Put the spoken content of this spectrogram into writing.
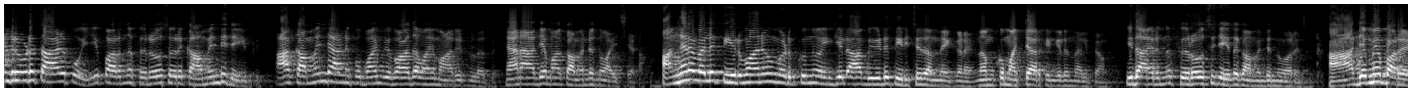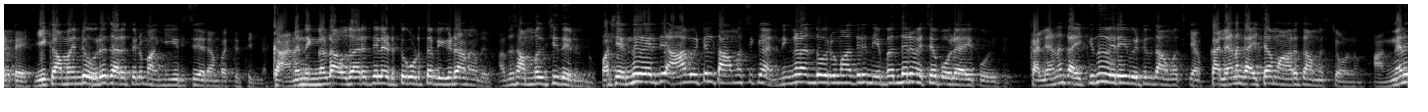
ഇന്റർവ്യൂടെ താഴെ പോയി. ഈ പറഞ്ഞ ഫിറോസ് ഒരു കമന്റ് ചെയ്ത്. ആ കമന്റ് ആണ് ഇപ്പൊ വൻ വിവാദമായി മാറിയിട്ടുള്ളത്. ഞാൻ ആദ്യം ആ കമന്റ് ഒന്ന് വായിച്ചു തരാം. അങ്ങനെ വല്ല തീരുമാനവും എടുക്കുന്നുവെങ്കിൽ ആ വീട് തിരിച്ചു തന്നേക്കണേ. നമുക്ക് മറ്റാർക്കെങ്കിലും നൽകാം. ഇതായിരുന്നു ഫിറോസ് ചെയ്ത കമന്റ് എന്ന് പറയുന്നത്. ആദ്യമേ പറയട്ടെ ഈ കമന്റ് ഒരു തരത്തിലും അംഗീകരിച്ചു തരാൻ പറ്റത്തില്ല. കാരണം നിങ്ങളുടെ ഔദാര്യത്തിൽ എടുത്തു കൊടുത്ത വീടാണത്. അത് സമ്മതിച്ചു തരുന്നു. പക്ഷെ എന്ന് കരുതി ആ വീട്ടിൽ താമസിക്കാൻ നിങ്ങൾ എന്തോ ഒരുമാതിരി നിബന്ധന വെച്ച പോലെ ആയി പോയിട്ട്. കല്യാണം കഴിക്കുന്നവരെ വീട്ടിൽ താമസിക്കാം. കല്യാണം കഴിച്ചാൽ മാറി താമസിച്ചോളണം. അങ്ങനെ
